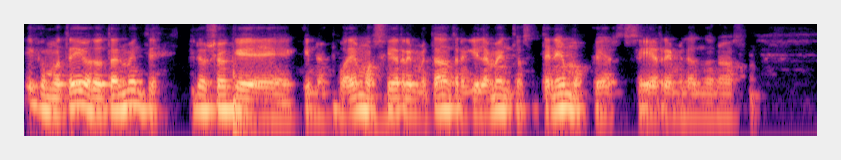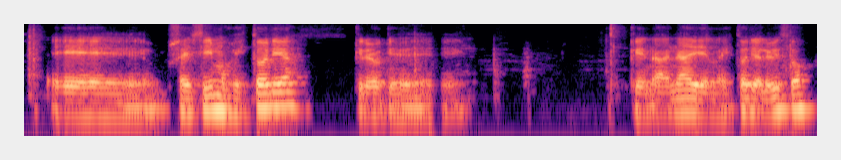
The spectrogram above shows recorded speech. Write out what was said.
Sí, como te digo, totalmente. Creo yo que, nos podemos seguir reinventando tranquilamente, o sea, tenemos que seguir reinventándonos. Eh, ya hicimos historia, creo que, que nadie en la historia lo hizo.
